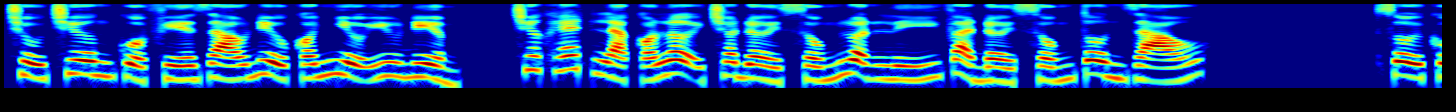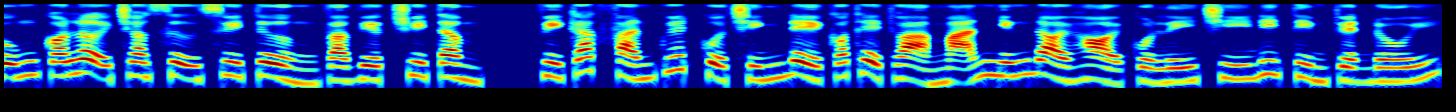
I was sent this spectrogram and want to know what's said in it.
Chủ trương của phía giáo điều có nhiều ưu điểm, trước hết là có lợi cho đời sống luận lý và đời sống tôn giáo. Rồi cũng có lợi cho sự suy tưởng và việc truy tầm, vì các phán quyết của chính đề có thể thỏa mãn những đòi hỏi của lý trí đi tìm tuyệt đối.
